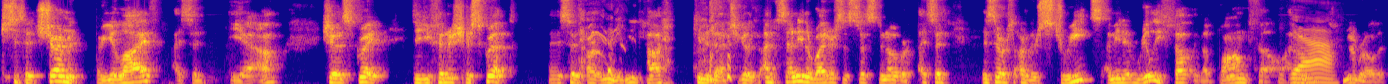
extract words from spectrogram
she said, Sherman, are you live? I said, Yeah. She goes, Great. Did you finish your script? I said, are you talking about? She goes, I'm sending the writer's assistant over. I said, Is there are there streets? I mean, it really felt like a bomb fell. I Yeah. remember all that.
